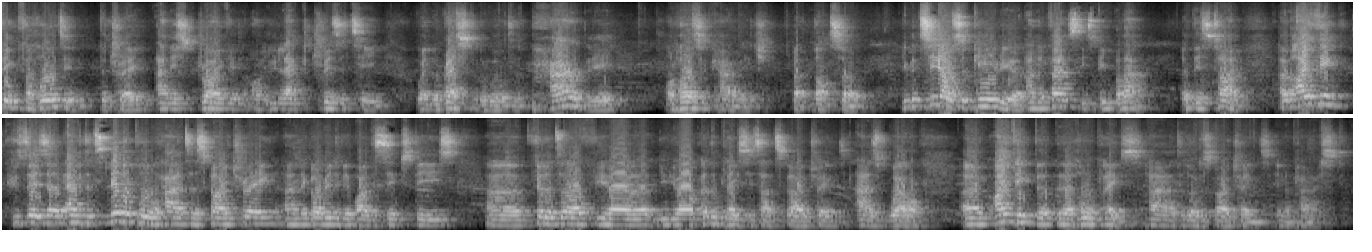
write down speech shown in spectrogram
thing for holding the train, and it's driving on electricity when the rest of the world is apparently on horse and carriage, but not so. You can see how superior and advanced these people are at this time. Um, I think because there's um, evidence Liverpool had a SkyTrain and they got rid of it by the 60s. Um, Philadelphia, New York, other places had SkyTrains as well. Um, I think that the whole place had a load of SkyTrains in the past.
